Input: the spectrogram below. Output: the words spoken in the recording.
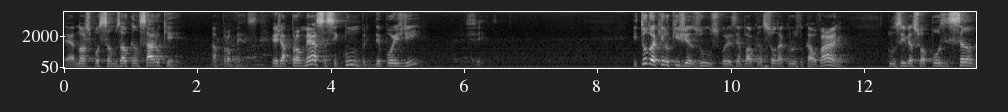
é, nós possamos alcançar o que? A promessa. Veja, a promessa se cumpre depois de feito. E tudo aquilo que Jesus, por exemplo, alcançou na cruz do Calvário, inclusive a sua posição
